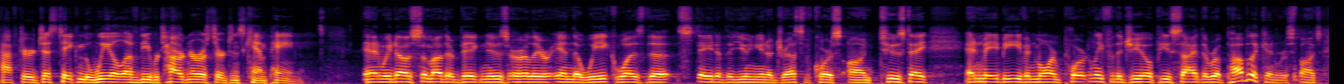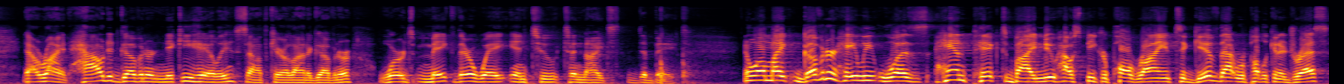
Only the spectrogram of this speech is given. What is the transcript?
after just taking the wheel of the retired neurosurgeons campaign. And we know some other big news earlier in the week was the State of the Union address, of course, on Tuesday, and maybe even more importantly for the GOP side, the Republican response. Now, Ryan, how did Governor Nikki Haley, South Carolina governor, words make their way into tonight's debate? And while Mike, Governor Haley was handpicked by new House Speaker Paul Ryan to give that Republican address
